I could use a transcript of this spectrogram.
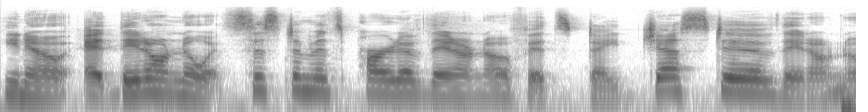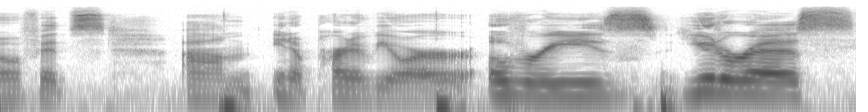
You know, eh, they don't know what system it's part of. They don't know if it's digestive. They don't know if it's, um, you know, part of your ovaries, uterus.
